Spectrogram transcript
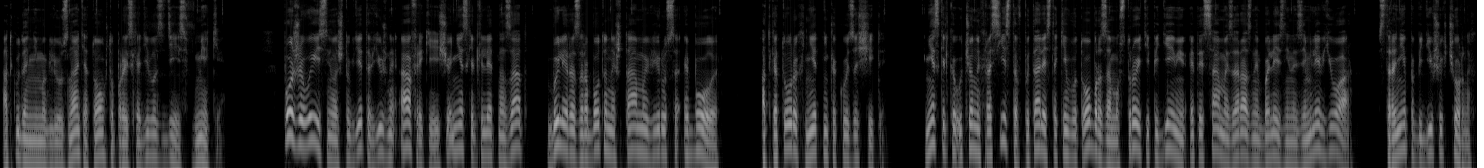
откуда они могли узнать о том, что происходило здесь, в Мекке. Позже выяснилось, что где-то в Южной Африке еще несколько лет назад были разработаны штаммы вируса Эболы, от которых нет никакой защиты. Несколько ученых-расистов пытались таким вот образом устроить эпидемию этой самой заразной болезни на Земле в ЮАР, в стране победивших черных,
